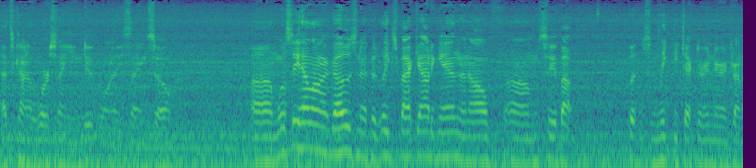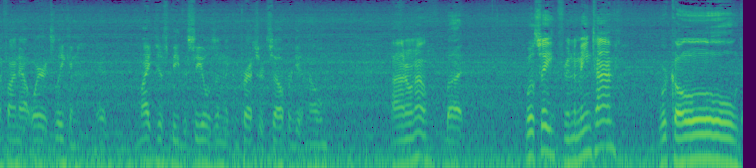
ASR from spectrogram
that's kind of the worst thing you can do for one of these things. So um, we'll see how long it goes, and if it leaks back out again, then I'll um, see about putting some leak detector in there and trying to find out where it's leaking. It might just be the seals in the compressor itself are getting old. I don't know, but we'll see. For in the meantime, we're cold.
